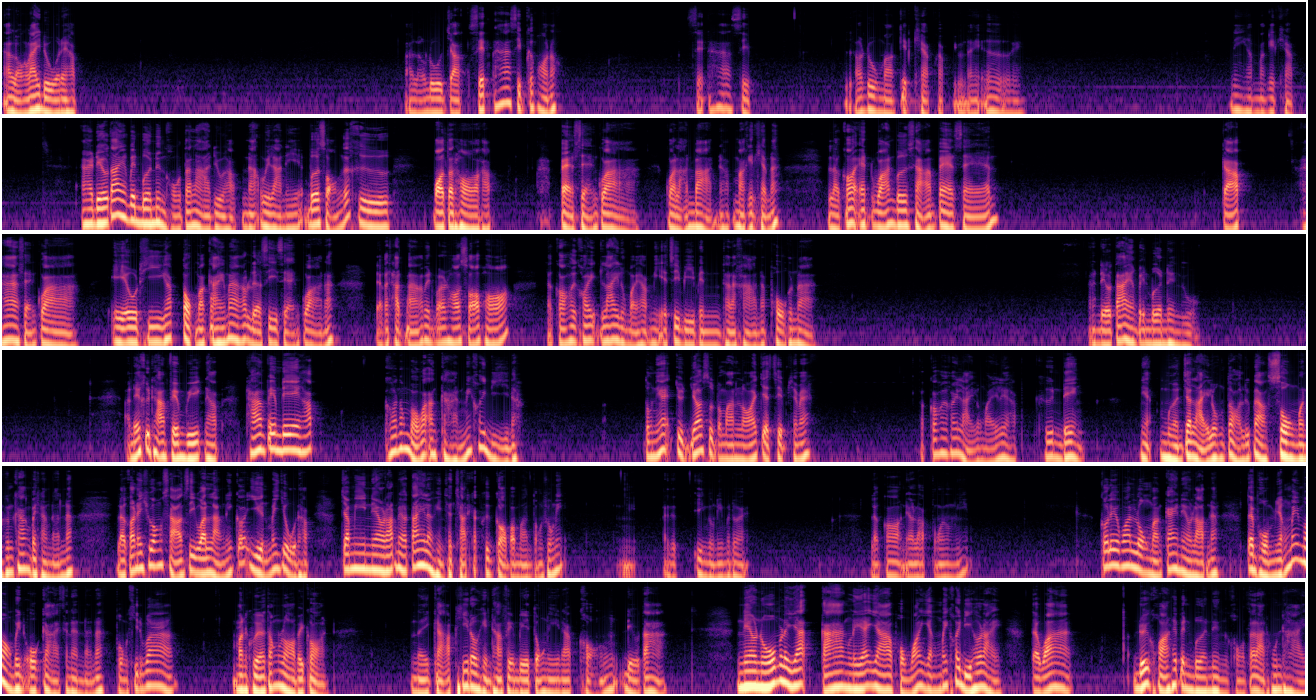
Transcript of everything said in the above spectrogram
อลองไล่ดูนะครับอลองดูจากเซต50 ก็พอเนาะเซต50 แล้วดู Market Cap ครับอยู่ไหนเอ่ยนี่ครับ Market Cap อ่าเดลต้ายังเป็นเบอร์หนึ่งของตลาดอยู่ครับณเวลานี้เบอร์สองก็คือปตทครับแปดแสนกว่ากว่าล้านบาทนะครับ Market Cap นะ แล้วก็ Advance เบอร์สามแปดแสน กับห้าแสนกว่า AOT ครับ ตกมาไกลมากครับ เหลือ4ี่แสนกว่านะ แล้วก็ถัดมาก็เป็นปตทสอพอแล้วก็ค่อยๆ ไล่ลงไปครับ มี SCB เป็นธนาคารนะโผล่ขึ้นมาเดลต้ายังเป็นเบอร์หนึ่งอยู่ อันนี้คือ Time Frame Week นะครับ Time Frame Day ครับ ก็ต้องบอกว่าอาการไม่ค่อยดีนะ ตรงนี้จุดยอดสุดประมาณ 170 ใช่ไหม แล้วก็ค่อยๆไหลลงมาเรื่อยๆครับขึ้นเด้งเนี่ยเหมือนจะไหลลงต่อหรือเปล่าทรงมันค่อนข้างไปทางนั้นนะแล้วก็ในช่วง 3-4 วันหลังนี้ก็ยืนไม่อยู่นะครับ จะมีแนวรับแนวต้านให้เราเห็นชัดๆครับคือกรอบประมาณตรงช่วงนี้นี่อาจจะอิงตรงนี้มาด้วย แล้วก็แนวรับตรงตรงนี้ ก็เรียกว่าลงมาใกล้แนวรับนะ แต่ผมยังไม่มองเป็นโอกาสขนาดนั้นนะ ผมคิดว่ามันควรจะต้องรอไปก่อน ในกราฟที่เราเห็นทางเฟรมเบตรงนี้นะครับของเดลต้า แนวโน้มระยะกลางระยะยาว ผมว่ายังไม่ค่อยดีเท่าไหร่ แต่ว่าด้วยความที่เป็นเบอร์หนึ่งของตลาดหุ้นไทย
